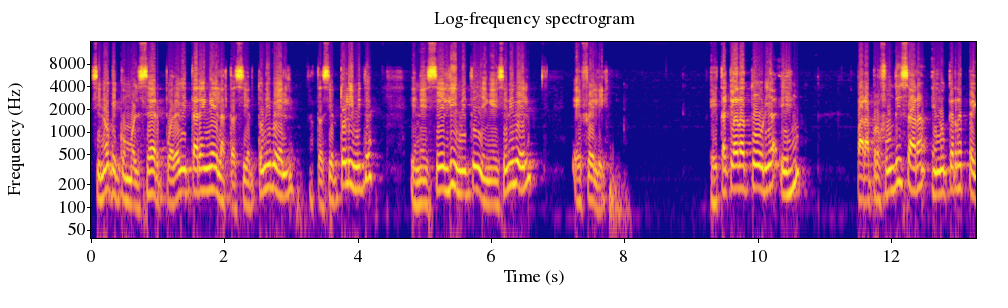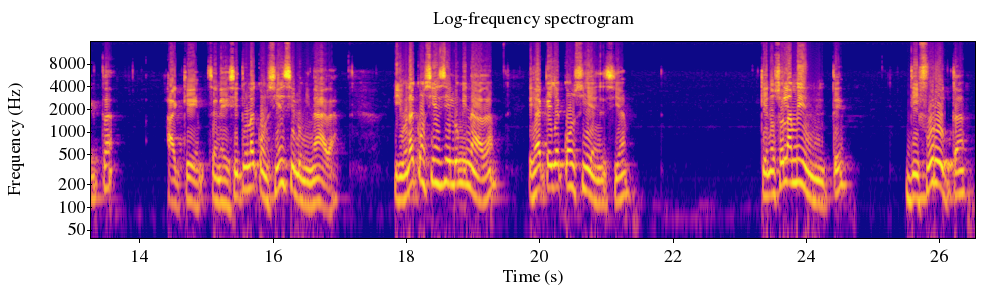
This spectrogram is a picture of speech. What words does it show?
sino que como el ser puede evitar en él hasta cierto nivel, hasta cierto límite, en ese límite y en ese nivel es feliz. Esta aclaratoria es para profundizar en lo que respecta a que se necesita una conciencia iluminada. Y una conciencia iluminada es aquella conciencia que no solamente disfruta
